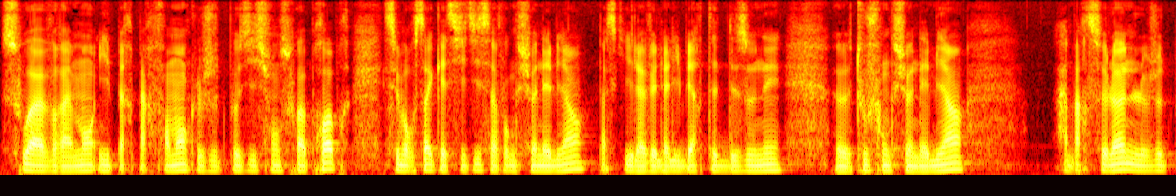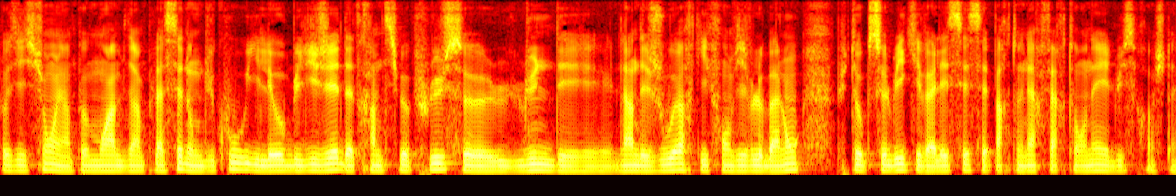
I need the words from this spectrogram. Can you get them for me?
soit vraiment hyper performant, que le jeu de position soit propre. C'est pour ça qu'à City ça fonctionnait bien, parce qu'il avait la liberté de dézonner, euh, tout fonctionnait bien à Barcelone, le jeu de position est un peu moins bien placé, donc du coup, il est obligé d'être un petit peu plus euh, l'une des, l'un des joueurs qui font vivre le ballon, plutôt que celui qui va laisser ses partenaires faire tourner et lui se projeter.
